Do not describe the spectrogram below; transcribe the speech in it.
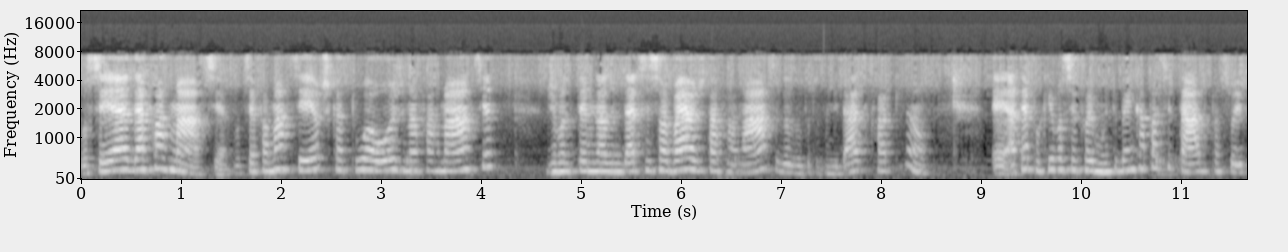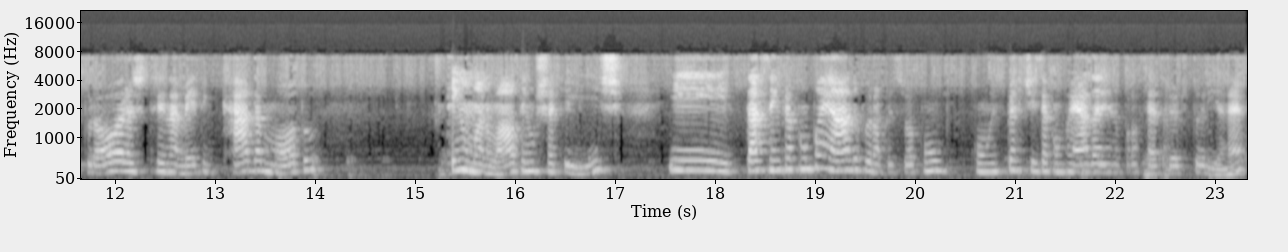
Você é da farmácia, você é farmacêutica, atua hoje na farmácia de uma determinada unidade, você só vai auditar a farmácia das outras unidades? Claro que não. É, até porque você foi muito bem capacitado, passou aí por horas de treinamento em cada módulo. Tem um manual, tem um checklist e está sempre acompanhado por uma pessoa com com expertise acompanhada ali no processo de auditoria, né?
